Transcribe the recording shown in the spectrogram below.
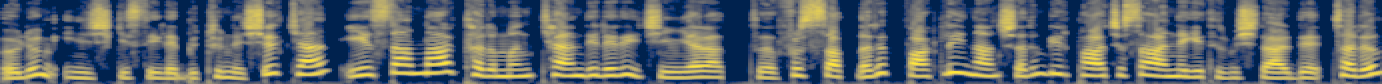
ölüm ilişkisiyle bütünleşirken insanlar tarımın kendileri için yarattığı fırsatları farklı inançların bir parçası haline getirmişlerdi. Tarım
